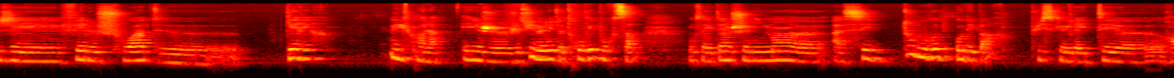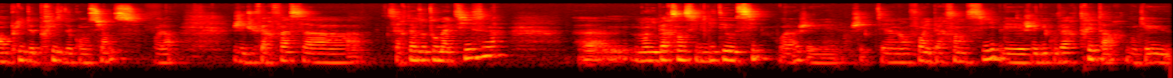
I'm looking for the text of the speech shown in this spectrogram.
J'ai fait le choix de guérir Et Voilà, et je, je suis venue te trouver pour ça. Donc ça a été un cheminement euh, assez douloureux au départ, puisqu'il a été euh, rempli de prise de conscience. Voilà. J'ai dû faire face à certains automatismes, euh, mon hypersensibilité aussi. Voilà, j'étais un enfant hypersensible et je l'ai découvert très tard. Donc il y a eu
